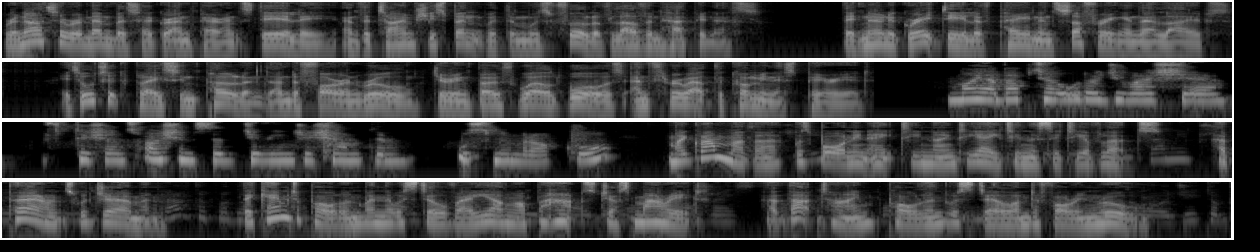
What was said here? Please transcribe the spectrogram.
Renata remembers her grandparents dearly, and the time she spent with them was full of love and happiness. They'd known a great deal of pain and suffering in their lives. It all took place in Poland under foreign rule during both world wars and throughout the communist period. Moja babcia urodziła się w 1898 roku. My grandmother was born in 1898 in the city of Lutz. Her parents were German. They came to Poland when they were still very young or perhaps just married. At that time, Poland was still under foreign rule.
